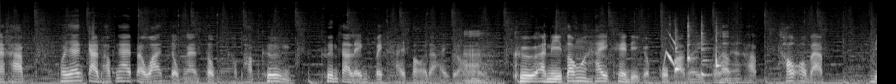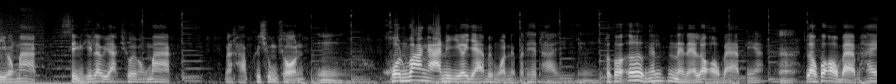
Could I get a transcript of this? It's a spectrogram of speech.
นะครับเพราะฉะนั้นการพับง่ายแปลว่าจบงานศพเขาพับครึ่งขึ้นซาเล้งไปขายต่อได้อีกรอบหนึ่งอ่าคืออันนี้ต้องให้เครดิตกับโคปังเนอร์อีกคนครับ นะครับเขาออกแบบดีมากๆ สิ่งที่เราอยากช่วยมากๆนะครับคือชุมชน อืมคนว่างงานนี่เยอะแยะไปหมดในประเทศไทย อืมแล้วก็เอองั้นไหนๆเราออกแบบเนี้ยฮะเราก็ออกแบบให้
